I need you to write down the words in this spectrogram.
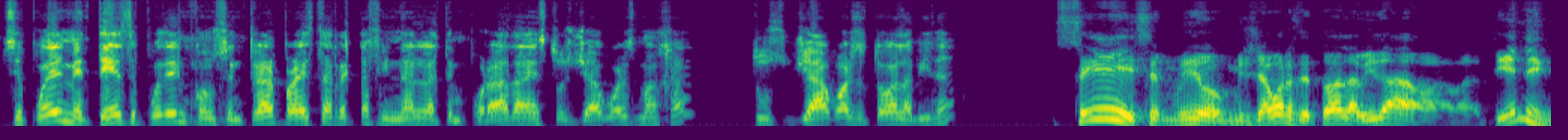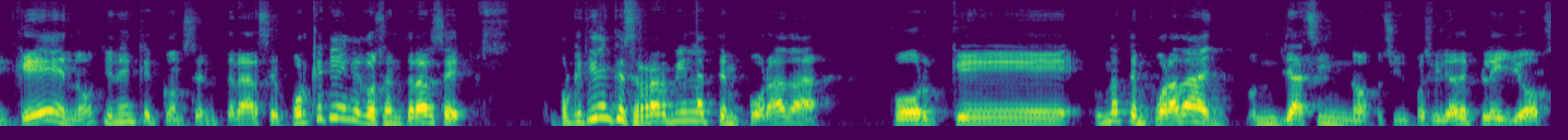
¿Se pueden meter, se pueden concentrar para esta recta final de la temporada estos Jaguars, Manja? ¿Tus Jaguars de toda la vida? Sí, mis Jaguars de toda la vida tienen que, ¿no? Tienen que concentrarse. ¿Por qué tienen que concentrarse? Porque tienen que cerrar bien la temporada. Porque una temporada ya sin, sin posibilidad de playoffs,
